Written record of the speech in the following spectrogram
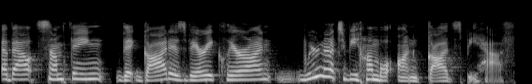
about something that God is very clear on, we're not to be humble on God's behalf.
